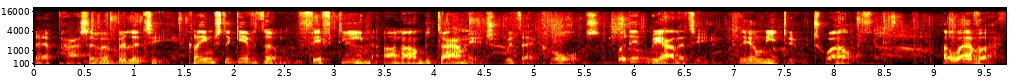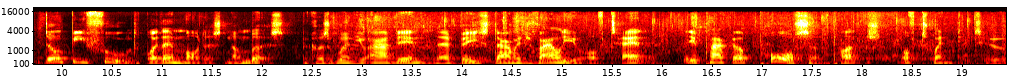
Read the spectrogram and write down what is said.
Their passive ability claims to give them 15 unarmed damage with their claws, but in reality, they only do 12. However, don't be fooled by their modest numbers, because when you add in their base damage value of 10, they pack a pawsome punch of 22.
